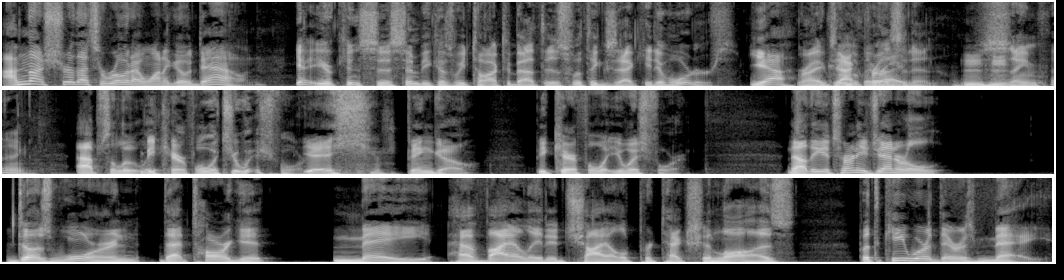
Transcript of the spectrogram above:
I'm not sure that's a road I want to go down. Yeah, you're consistent because we talked about this with executive orders, Yeah, right? Exactly From the right. president. Mm-hmm. Same thing. Absolutely. Be careful what you wish for. Yeah, bingo. Be careful what you wish for. Now, the Attorney General does warn that Target may have violated child protection laws, but the key word there is may.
